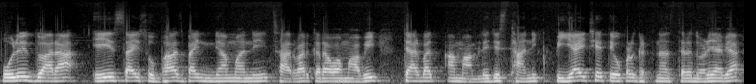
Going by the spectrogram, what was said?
પોલીસ દ્વારા એએસઆઈ સુભાષભાઈ નિયામાની સારવાર કરાવવામાં આવી. ત્યારબાદ આ મામલે જે સ્થાનિક પીઆઈ છે તેઓ પણ ઘટના સ્થળે દોડી આવ્યા.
